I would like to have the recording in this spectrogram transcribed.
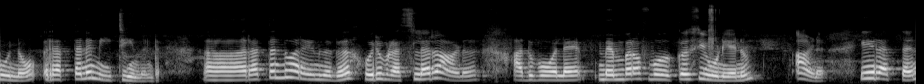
മുനോ രത്തനെ മീറ്റ് ചെയ്യുന്നുണ്ട്. രത്തൻ എന്ന് പറയുന്നത് ഒരു റെസ്ലറാണ് അതുപോലെ മെമ്പർ ഓഫ് വർക്കേഴ്സ് യൂണിയനും ആണ്. ഈ രത്തൻ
